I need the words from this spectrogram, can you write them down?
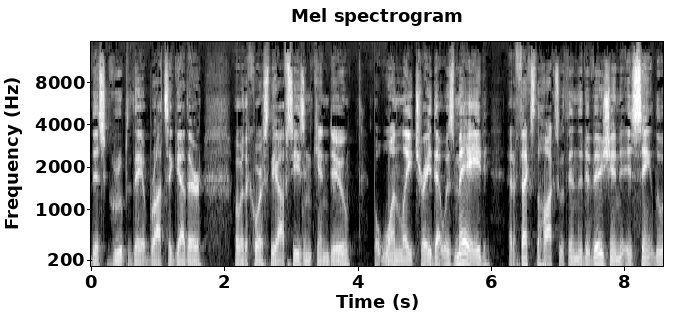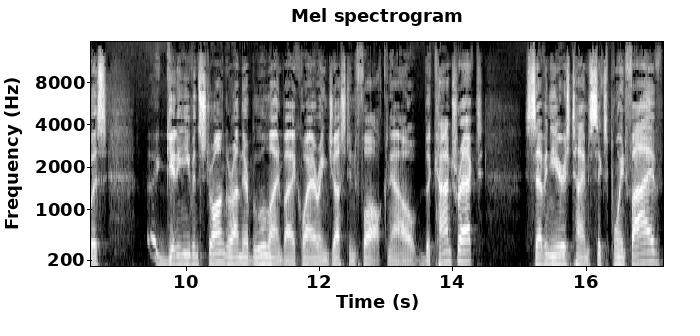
this group that they have brought together over the course of the offseason can do. But one late trade that was made that affects the Hawks within the division is St. Louis getting even stronger on their blue line by acquiring Justin Faulk. Now, the contract, seven years times 6.5,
